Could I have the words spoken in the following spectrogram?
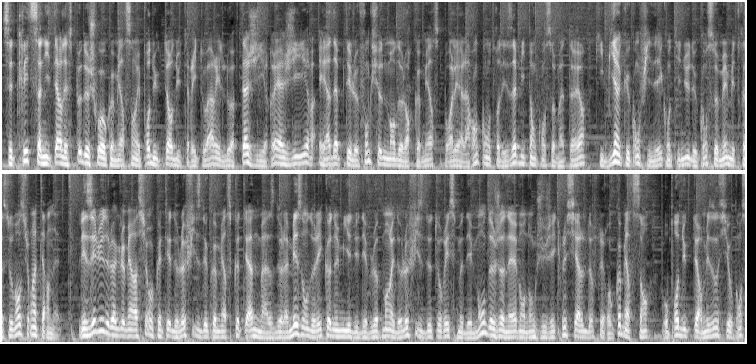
Cette crise sanitaire laisse peu de choix aux commerçants et producteurs du territoire, ils doivent agir, réagir et adapter le fonctionnement de leur commerce pour aller à la rencontre des habitants consommateurs qui, bien que confinés, continuent de consommer mais très souvent sur Internet. Les élus de l'agglomération aux côtés de l'Office de commerce côté Annemasse, de la Maison de l'économie et du développement et de l'Office de tourisme des Monts de Genève ont donc jugé crucial d'offrir aux commerçants, aux producteurs mais aussi aux consommateurs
